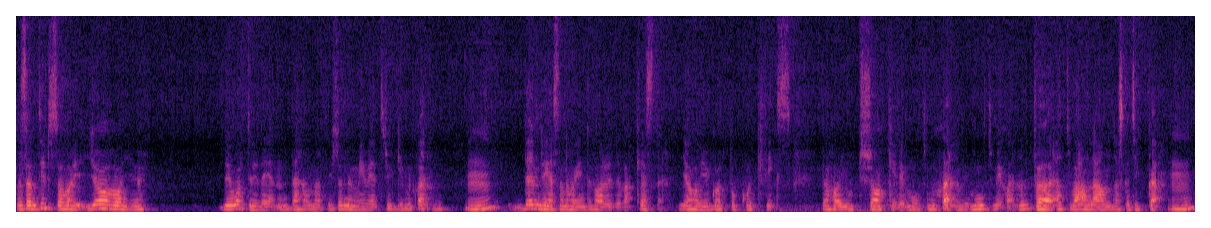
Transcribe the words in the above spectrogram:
Men samtidigt så har jag har ju... Det är återigen det här med att jag känner mig mer trygg i mig själv. Mm. Den resan har ju inte varit det vackraste. Jag har ju gått på quick fix. Jag har gjort saker emot mig själv, emot mig själv. För att vad alla andra ska tycka. Mm.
